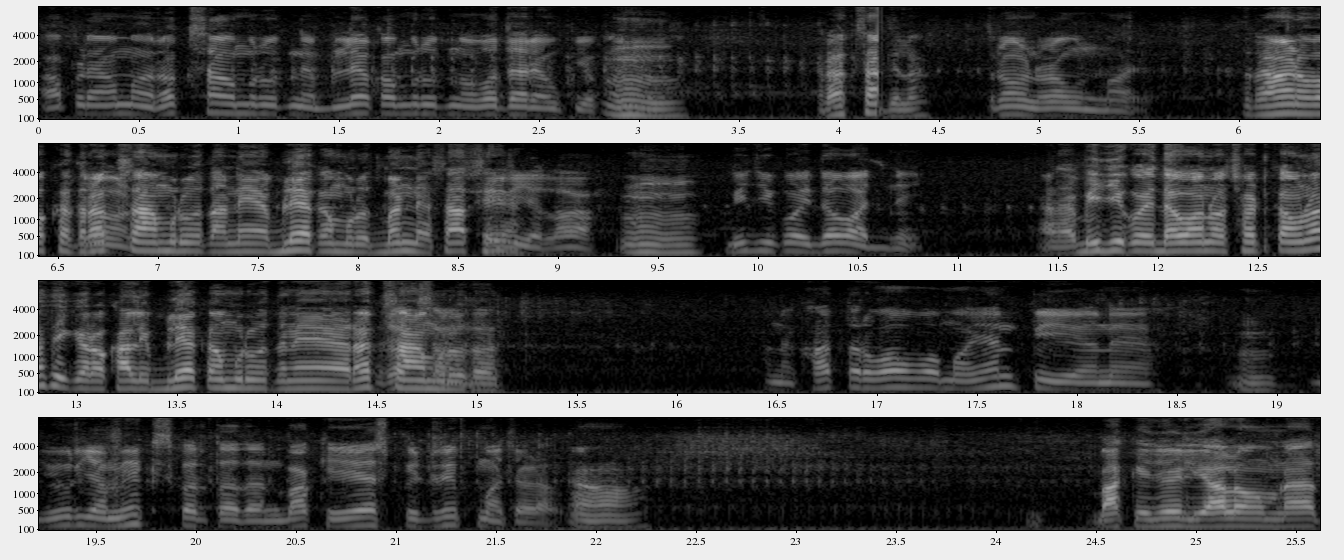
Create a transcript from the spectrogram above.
આપણે આમાં રક્ષા અમૃત ને બ્લેક અમૃતનો વધારે ઉપયોગ. રક્ષા ત્રણ રાઉન્ડ મારે. ત્રણ વખત રક્ષા અમૃત અને બ્લેક અમૃત બંને સાથે. બીજી કોઈ દવા જ નહીં. અને બીજી કોઈ દવાનો છંટકાવ નથી કર્યો ખાલી બ્લેક અમૃત અને રક્ષા અમૃત. અને ખાતર વાવવામાં એનપી અને. યુરિયા મિક્સ કરતા હતા ને બાકી એસપી ડ્રીપમાં ચડાવ. હા. બાકી જોઈ લ્યો હાલો હમણાં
